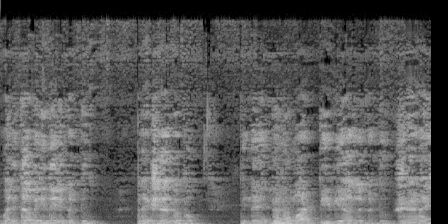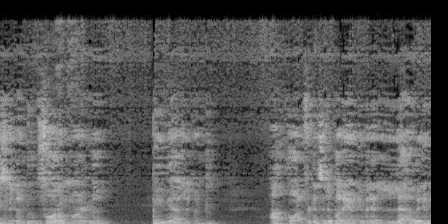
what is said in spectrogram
വനിതാ വനിതയിൽ കണ്ടു പ്രേക്ഷകർക്കൊപ്പം. പിന്നെ ലുലു മാൾ പി വി ആറിൽ കണ്ടു ഷേണൈസിൽ കണ്ടു ഫോറം മാളിൽ പി വി ആറിൽ കണ്ടു. ആ കോൺഫിഡൻസിൽ പറയാണ് ഇവരെല്ലാവരും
